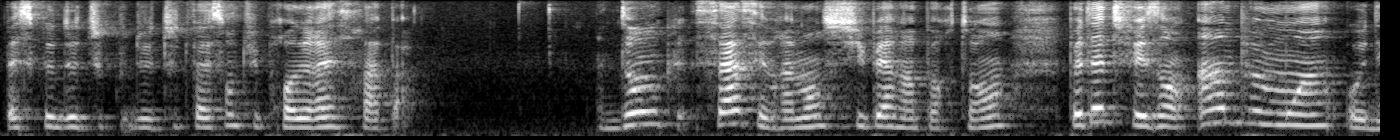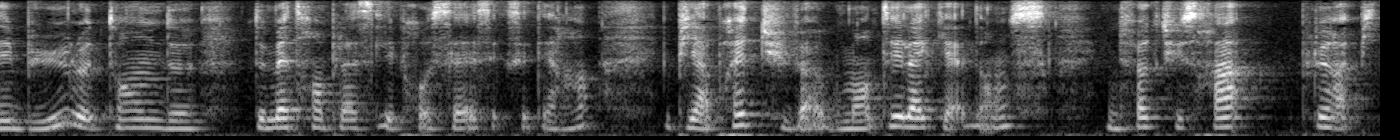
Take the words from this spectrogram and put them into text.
parce que de, toute façon, tu progresseras pas. Donc ça, c'est vraiment super important. Peut-être fais-en un peu moins au début, le temps de mettre en place les process, etc. Et puis après, tu vas augmenter la cadence une fois que tu seras plus rapide.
